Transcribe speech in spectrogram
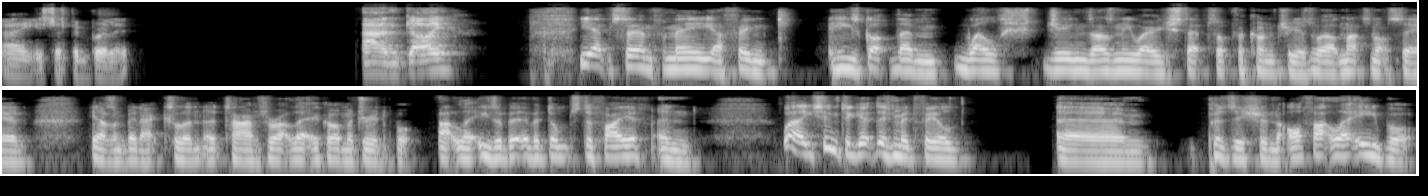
I think he's just been brilliant. And Guy? Yep, same for me. I think he's got them Welsh genes, hasn't he, where he steps up for country as well. And that's not saying he hasn't been excellent at times for Atletico Madrid, but he's a bit of a dumpster fire. And, well, he seemed to get this midfield um, position off Atleti, but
